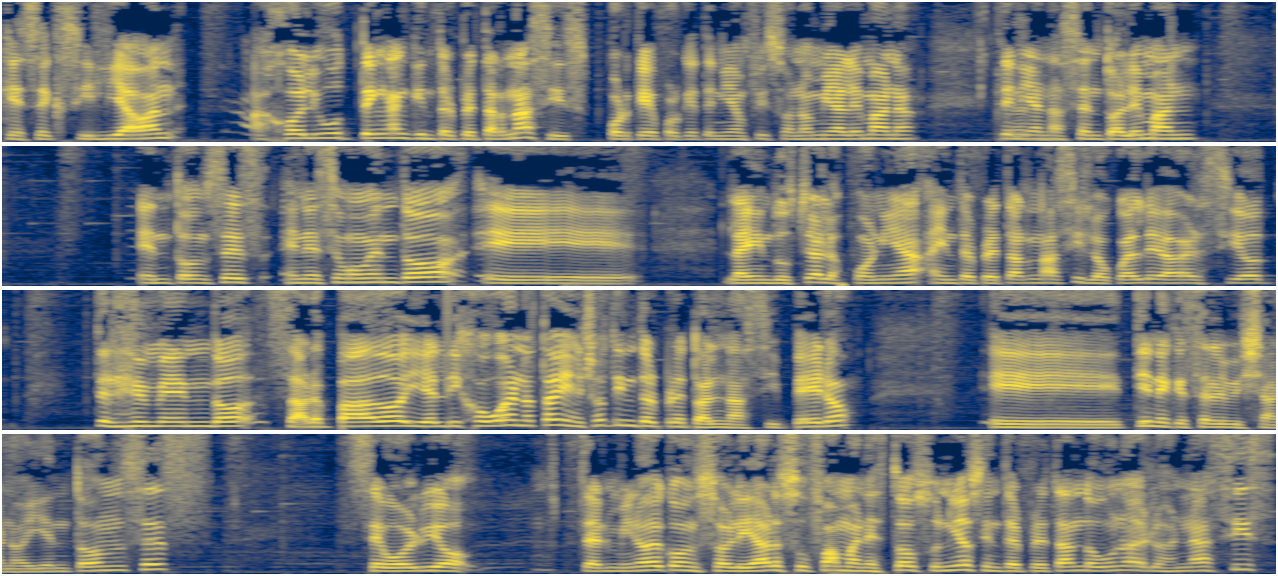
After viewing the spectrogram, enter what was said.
que se exiliaban a Hollywood tengan que interpretar nazis. ¿Por qué? Porque tenían fisonomía alemana, tenían acento alemán. Entonces, en ese momento, eh, la industria los ponía a interpretar nazis, lo cual debe haber sido tremendo, zarpado. Y él dijo, bueno, está bien, yo te interpreto al nazi, pero eh, tiene que ser el villano. Y entonces se volvió, terminó de consolidar su fama en Estados Unidos interpretando uno de los nazis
